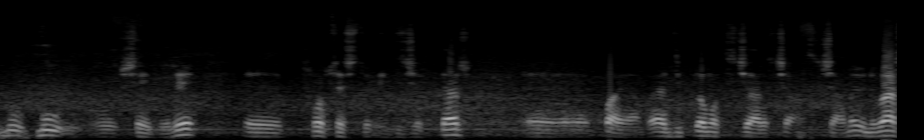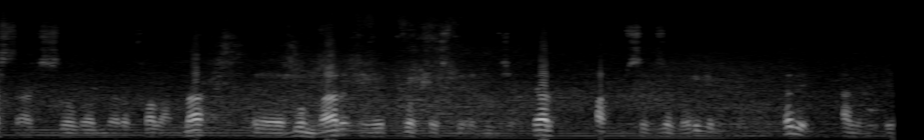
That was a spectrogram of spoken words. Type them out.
bu, bu şeyleri e, protesto edecekler. E, bayağı bayağı diploma ticaretçi atacağına üniversite açı sloganları falanla e, bunlar e, protesto edilecekler. 68'e doğru gelecek. Tabii hani e,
